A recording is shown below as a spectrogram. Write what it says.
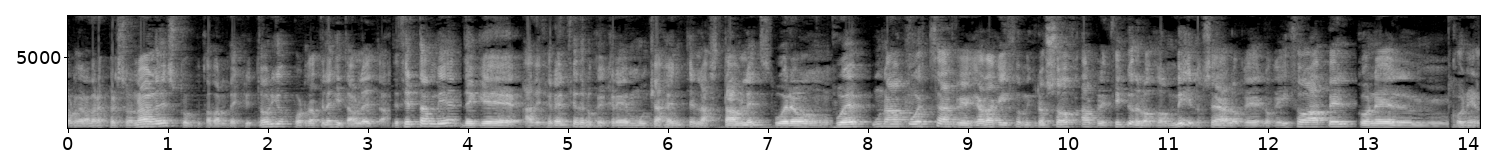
ordenadores personales, computadores de escritorio, portátiles y tabletas. Decir también de que, a diferencia de lo que cree mucha gente, las tablets fueron fue una apuesta arriesgada que hizo Microsoft al principio de los 2000. O sea, lo que, lo que hizo Apple con el, con el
